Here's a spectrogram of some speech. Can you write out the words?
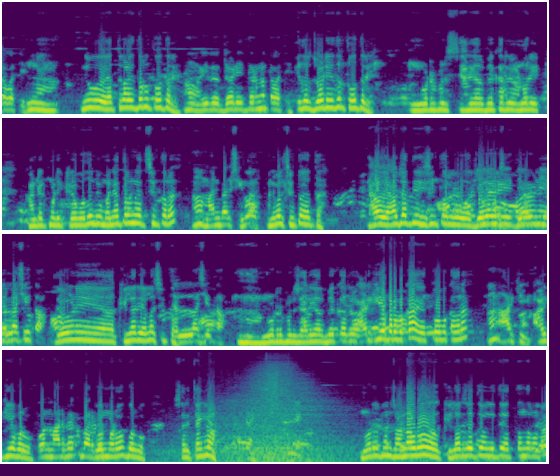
ತಗೋತಿ ಹ್ಮ್. ನೀವು ಎತ್ತುಗಳಿದ್ದರೂ ತಗೋತಾರೆ. ಹ್ಮ್ ಇದು ಜೋಡಿ ಇದ್ರೂ ತಗೋತಿ ಇದ್ರ ಜೋಡಿ ಇದ್ರೆ ತಗೋತಾರೆ. ನೋಡ್ರಿ ಫ್ರೆಂಡ್ಸ್ ಯಾರ್ಯಾರು ಬೇಕಾದ್ರೆ ನೀವು ಅಣ್ಣವ್ರಿ ಕಾಂಟ್ಯಾಕ್ಟ್ ಮಾಡಿ ಕೇಳ್ಬೋದು. ನೀವು ಮನೆ ಹತ್ರನೂ ಸಿಗ್ತಾರೆ ಸಿಗ್ತಾರ? ಹ್ಮ್ ಮನ್ ಬೆಲ್ ಸಿಗ್ತಾವ. ಮನೆ ಮೇಲೆ ಸಿಗ್ತಾ ಎತ್ತ ಯಾವ ಯಾವ ಜಾತಿ ಸಿಗ್ತಾವ ನೀವು? ದೇವಣಿ ದೇವಣಿ ಎಲ್ಲ ಸಿಗ್ತಾವ. ದೇವಣಿ ಕಿಲ್ಲರಿ ಎಲ್ಲ ಸಿಗ್ತಾವ? ಎಲ್ಲ ಸಿಗ್ತಾವ. ಹ್ಮ್, ನೋಡ್ರಿ ಫ್ರೆಂಡ್ಸ್ ಯಾರ್ಯಾರು ಬೇಕಾದ್ರೆ ನೀವು ಅಡಿಗೆಗೆ ಬರ್ಬೇಕಾ? ಎತ್ತು ಹೋಗ್ಬೇಕಾದ್ರೆ? ಹಾ ಆಡ್ಕಿಗೆ ಅಡಿಗೆಗೆ ಬರ್ಬೇಕು. ಫೋನ್ ಮಾಡ್ಬೇಕು ಬರ್ಬೇಕು. ಫೋನ್ ಮಾಡ್ಬೇಕು ಬರ್ಬೇಕು. ಸರಿ ಥ್ಯಾಂಕ್ ಯು ನೋಡ್ರಿ ಫ್ರೆಂಡ್ಸ್ ಅಣ್ಣವರು ಕಿಲ್ಲರ್ ಜೊತೆ ಒಂದ್ ಜೊತೆ ಎತ್ತಂದ್ರೆ ನೋಡ್ರಿ.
